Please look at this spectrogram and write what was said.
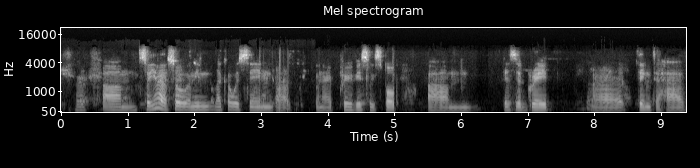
Sure. Um, so yeah, so I mean, like I was saying, uh, when I previously spoke, um, is a great uh, thing to have.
